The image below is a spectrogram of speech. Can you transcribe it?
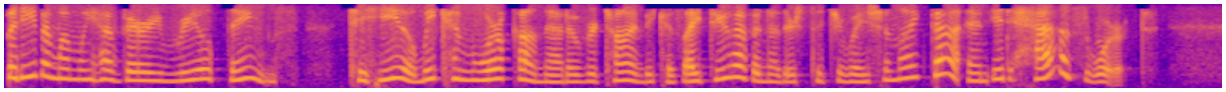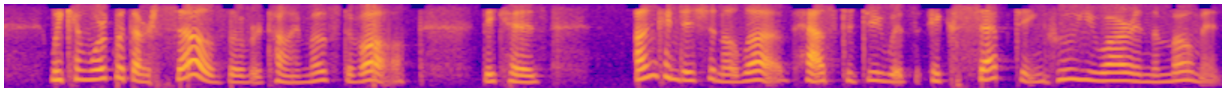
But even when we have very real things to heal, we can work on that over time because I do have another situation like that and it has worked. We can work with ourselves over time most of all because unconditional love has to do with accepting who you are in the moment,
